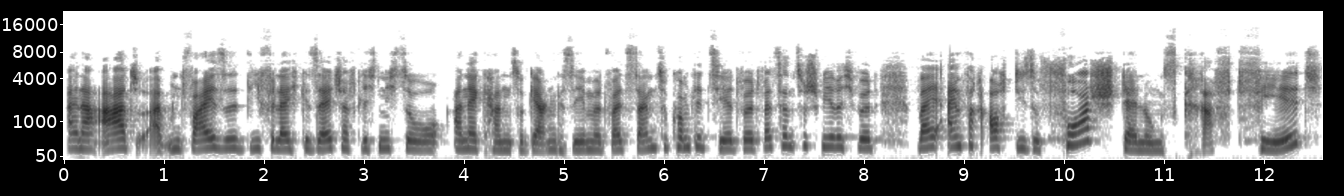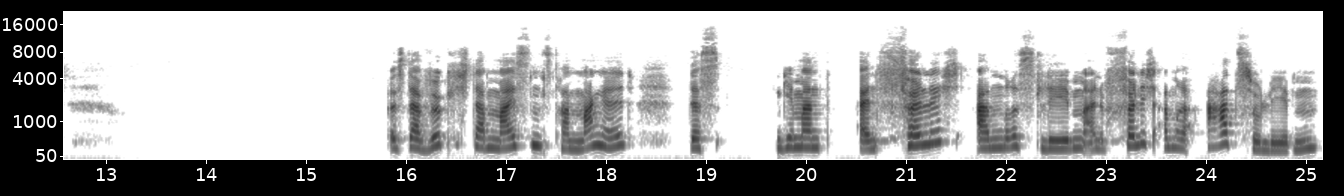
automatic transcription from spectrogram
einer Art und Weise, die vielleicht gesellschaftlich nicht so anerkannt, so gern gesehen wird, weil es dann zu kompliziert wird, weil es dann zu schwierig wird, weil einfach auch diese Vorstellungskraft fehlt, es da wirklich da meistens dran mangelt, dass jemand ein völlig anderes Leben, eine völlig andere Art zu leben,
